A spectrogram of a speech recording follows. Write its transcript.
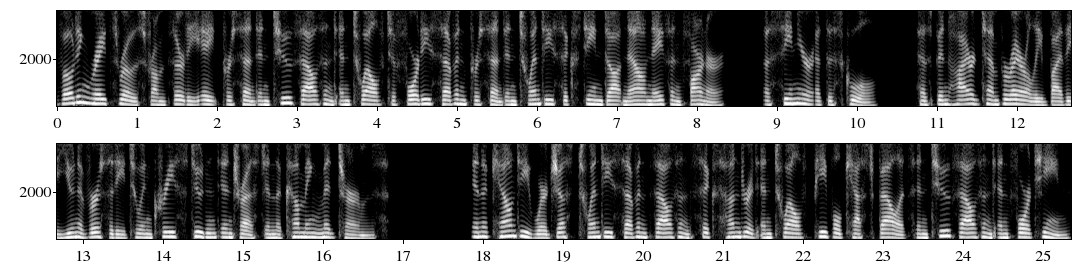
Voting rates rose from 38% in 2012 to 47% in 2016. Now Nathan Farner, a senior at the school, has been hired temporarily by the university to increase student interest in the coming midterms. In a county where just 27,612 people cast ballots in 2014,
